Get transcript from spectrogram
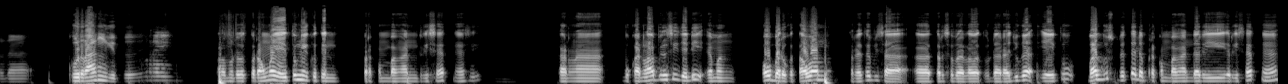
Ada kurang gitu. Kalau menurut orang mah ya itu ngikutin perkembangan risetnya sih. Karena bukan labil sih jadi emang oh baru ketahuan. Ternyata bisa eh, tersebar lewat udara juga. Ya itu bagus. Berarti ada perkembangan dari risetnya.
